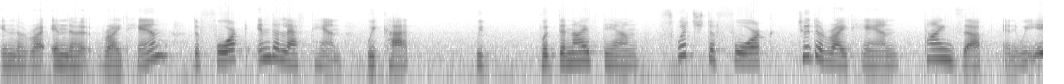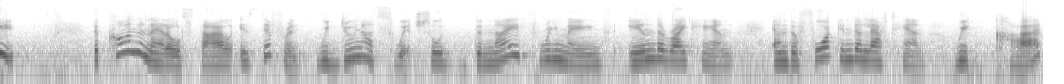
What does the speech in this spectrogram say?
in the right, in the right hand, the fork in the left hand. We cut, we put the knife down, switch the fork to the right hand, tines up, and we eat. The continental style is different. We do not switch. So the knife remains in the right hand and the fork in the left hand we cut,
